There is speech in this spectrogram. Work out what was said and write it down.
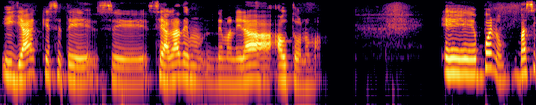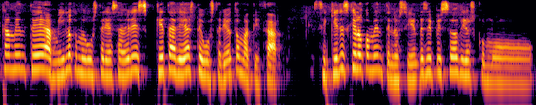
y ya que se, te, se, haga de, manera autónoma. Eh, bueno, básicamente a mí lo que me gustaría saber es qué tareas te gustaría automatizar. Si quieres que lo comente en los siguientes episodios, como,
